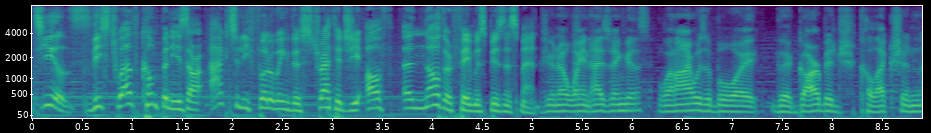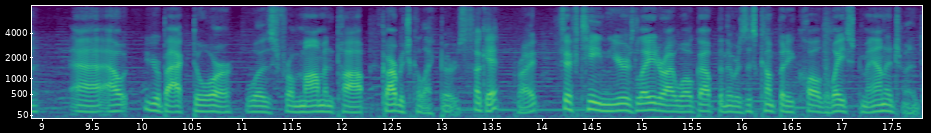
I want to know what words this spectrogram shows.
deals. These 12 companies are actually following the strategy of another famous businessman. Do you know Wayne Huizenga? When I was a boy, the garbage collection Uh, out your back door was from mom and pop garbage collectors. Okay. Right? 15 years later, I woke up and there was this company called Waste Management,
